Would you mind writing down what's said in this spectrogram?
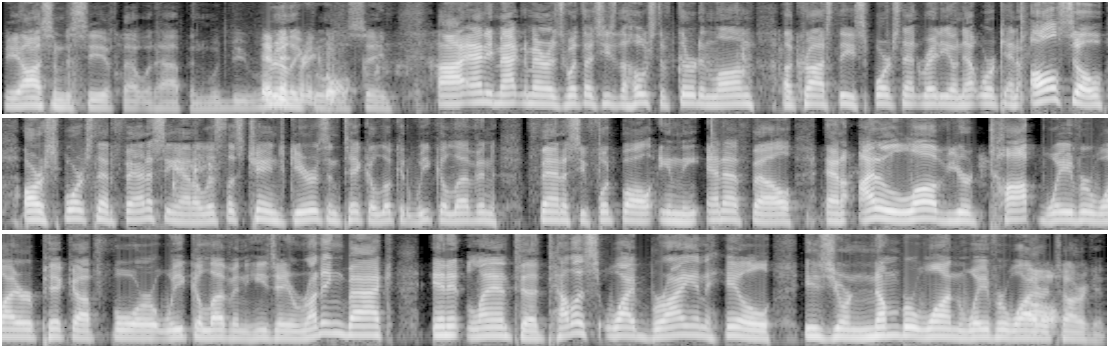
Be awesome to see if that would happen. Would be really be cool, cool, to see. Uh, Andy McNamara is with us. He's the host of Third and Long across the Sportsnet Radio Network and also our Sportsnet fantasy analyst. Let's change gears and take a look at Week 11 fantasy football in the NFL. And I love your top waiver wire pickup for Week 11. He's a running back in Atlanta. Tell us why Brian Hill is your number one waiver wire oh. target.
